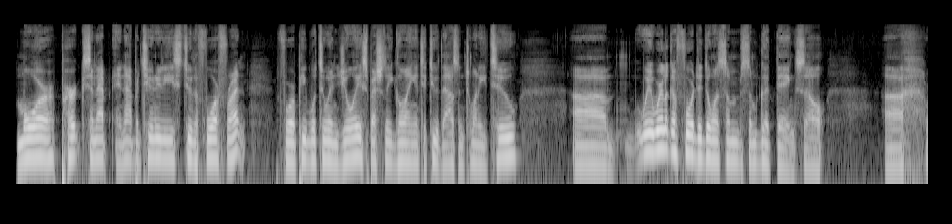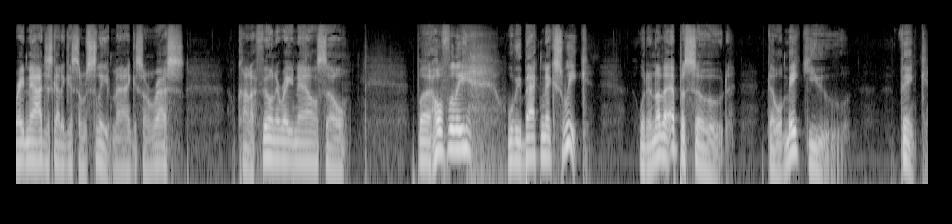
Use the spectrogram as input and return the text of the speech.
more perks and, and opportunities to the forefront for people to enjoy, especially going into 2022. Um, we, we're looking forward to doing some some good things. So uh, right now, I just got to get some sleep, man, get some rest. I'm kind of feeling it right now. So, but hopefully, we'll be back next week with another episode that will make you think.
